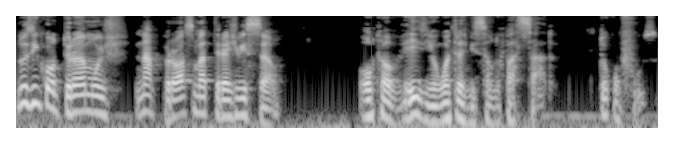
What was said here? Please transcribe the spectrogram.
Nos encontramos na próxima transmissão. Ou talvez em alguma transmissão do passado. Estou confuso.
